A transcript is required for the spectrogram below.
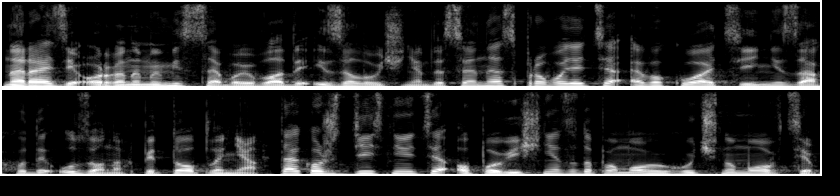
Наразі органами місцевої влади із залученням ДСНС проводяться евакуаційні заходи у зонах підтоплення. Також здійснюється оповіщення за допомогою гучномовців.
